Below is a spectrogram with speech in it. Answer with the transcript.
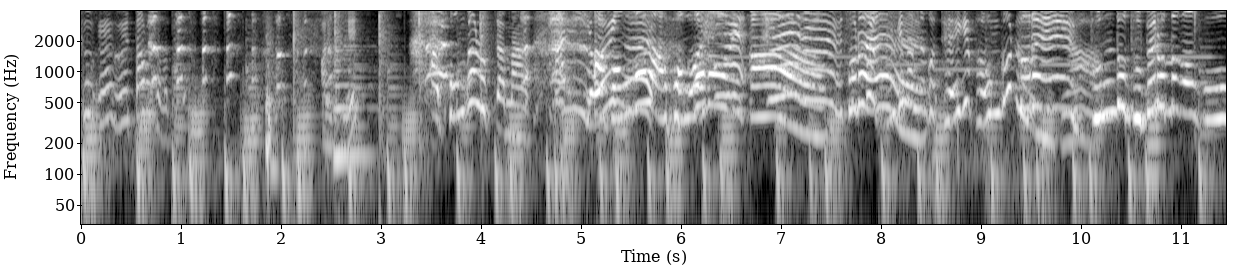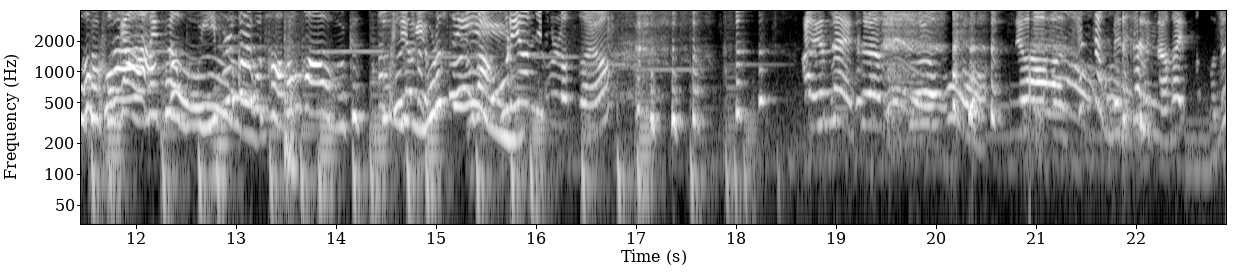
그게 왜 따로 잡았지? 아 예? 아 번거롭잖아. 아니 아, 번거로, 아, 번거로우니까. 숙소에 두개 잡는 거 되게 번거로운 그래, 일이야. 돈도 두 배로 나가고, 어, 그냥 거기 그래. 안에 그냥 뭐 이불 깔고 자던가, 뭐 이렇게 혹시 여기 모르지. 누가 오리 언니 불렀어요? 아 근데 그래서 그러고 내가 멘탈이 나가 있었거든?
